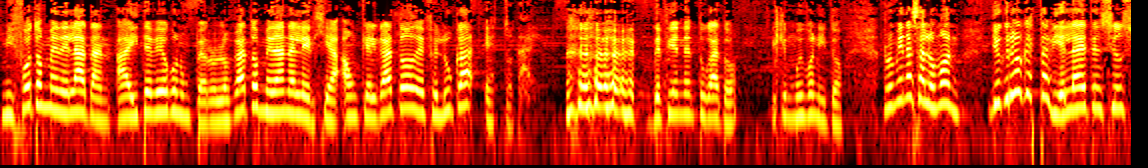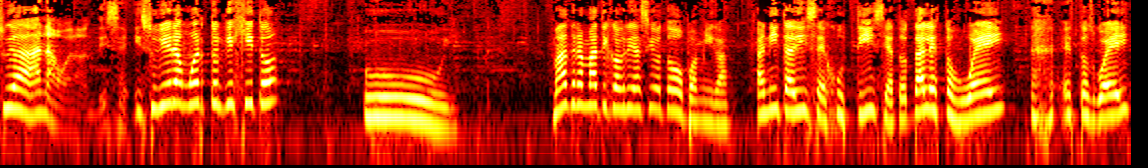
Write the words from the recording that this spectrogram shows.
Mis fotos me delatan, ahí te veo con un perro. Los gatos me dan alergia, aunque el gato de Feluca es total. Defienden tu gato. Es que es muy bonito. Romina Salomón, yo creo que está bien la detención ciudadana, bueno, dice. Y si hubiera muerto el viejito, uy. Más dramático habría sido todo, pues amiga. Anita dice, justicia, total, estos güey, estos güey,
